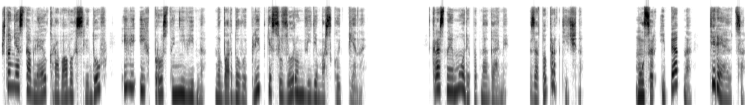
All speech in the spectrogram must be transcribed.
что не оставляю кровавых следов или их просто не видно на бордовой плитке с узором в виде морской пены. Красное море под ногами, зато практично. Мусор и пятна теряются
